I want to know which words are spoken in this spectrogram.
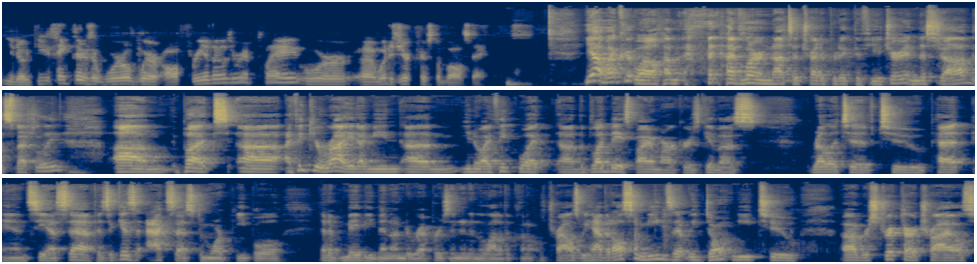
you know, do you think there's a world where all three of those are at play, or uh, what does your crystal ball say? Yeah, my well, i have learned not to try to predict the future in this job, especially. Um, but uh, I think you're right. I mean, um, you know, I think what uh, the blood-based biomarkers give us relative to PET and CSF is it gives access to more people that have maybe been underrepresented in a lot of the clinical trials we have. It also means that we don't need to uh, restrict our trials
